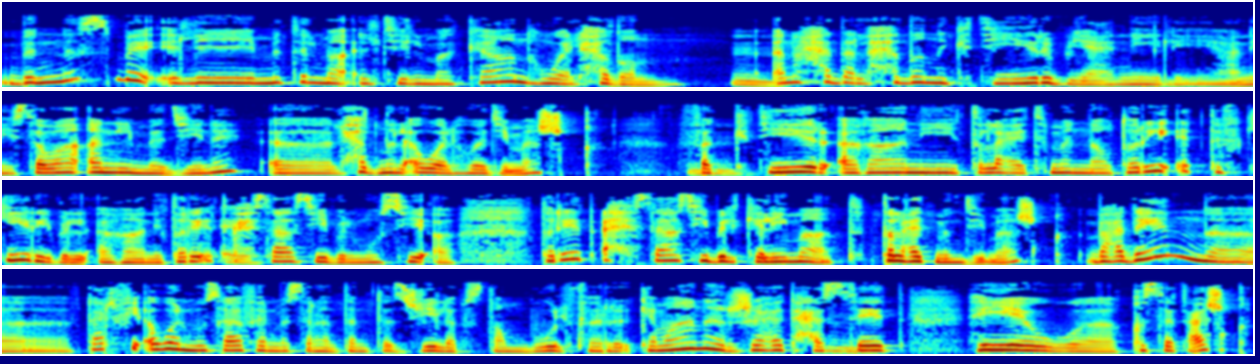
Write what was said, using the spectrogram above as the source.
بالنسبة إلي مثل ما قلتي المكان هو الحضن. أنا حدا الحضن كتير بيعني لي يعني سواء المدينة آه، الحضن الأول هو دمشق فكتير أغاني طلعت منها وطريقة تفكيري بالأغاني طريقة إيه. إحساسي بالموسيقى طريقة إحساسي بالكلمات طلعت من دمشق بعدين آه، بتعرفي أول مسافر مثلا تم تسجيلها باسطنبول فكمان رجعت حسيت هي وقصة عشق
